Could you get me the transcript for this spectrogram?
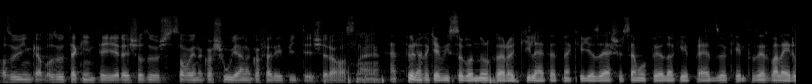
az ő inkább az ő tekintélyére és az ő szavainak a súlyának a felépítésére használja. Hát főleg, hogyha visszagondolunk arra, hogy ki lehetett neki, hogy az első számú példaképe edzőként, azért Valeri,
